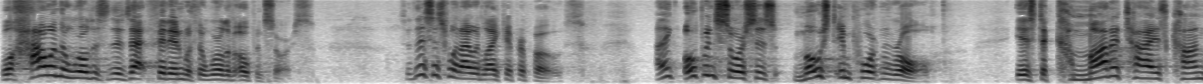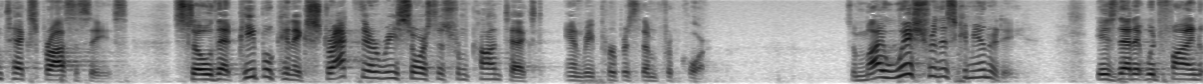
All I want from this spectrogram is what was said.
Well, how in the world does, does that fit in with the world of open source? So, this is what I would like to propose. I think open source's most important role is to commoditize context processes so that people can extract their resources from context and repurpose them for core. So, my wish for this community is that it would find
